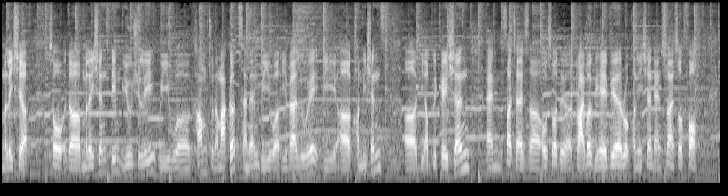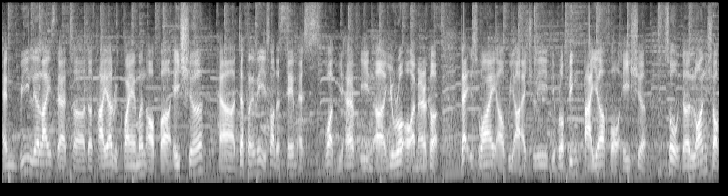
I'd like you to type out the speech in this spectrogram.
Malaysia. So the Malaysian team usually we will come to the markets and then we will evaluate the conditions uh, the application and such as uh, also the driver behavior, road condition, and so on and so forth. And we realize that uh, the tire requirement of uh, Asia uh, definitely is not the same as what we have in Europe or America. That is why we are actually developing tire for Asia. So the launch of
